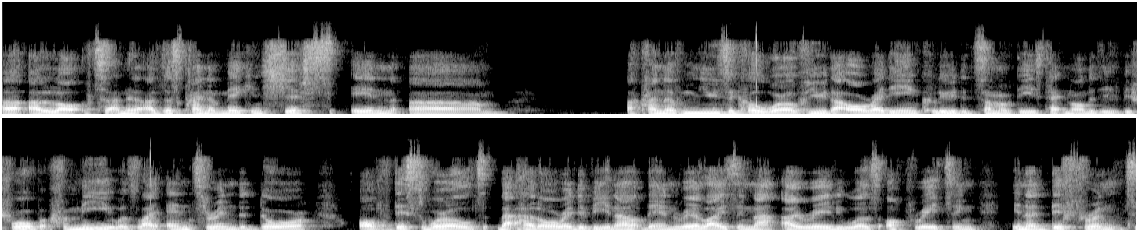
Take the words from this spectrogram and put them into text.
uh, a lot and are just kind of making shifts in. Um, a kind of musical worldview that already included some of these technologies before. But for me, it was like entering the door of this world that had already been out there and realizing that I really was operating in a different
